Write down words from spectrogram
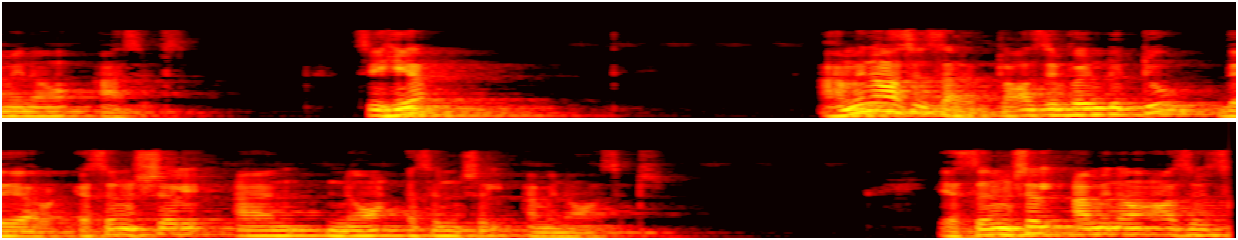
amino acids. See here, amino acids are classified into two. They are essential and non-essential amino acids. essential amino acids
